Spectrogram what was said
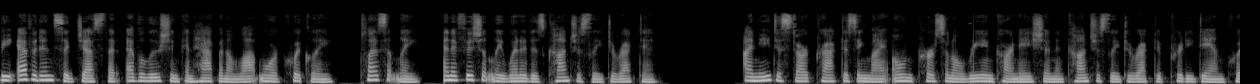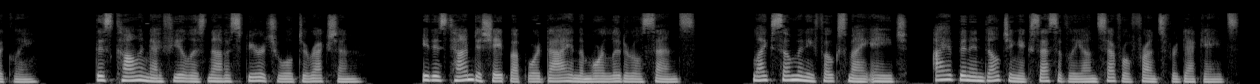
The evidence suggests that evolution can happen a lot more quickly, pleasantly, and efficiently when it is consciously directed. I need to start practicing my own personal reincarnation and consciously direct it pretty damn quickly. This calling I feel is not a spiritual direction. It is time to shape up or die in the more literal sense. Like so many folks my age, I have been indulging excessively on several fronts for decades.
